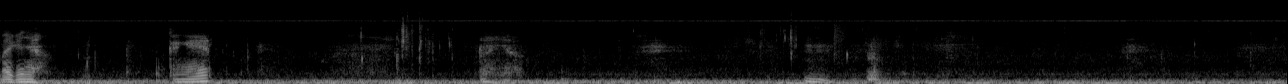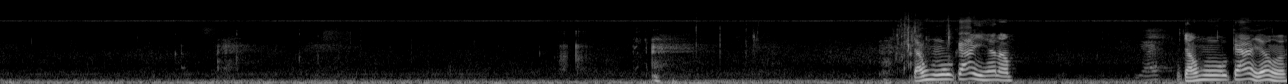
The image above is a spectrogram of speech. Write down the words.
Đây cả nhà. Cái ngát. Đây cháu không có cá gì hả năm cháu không có cá gì đó mà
